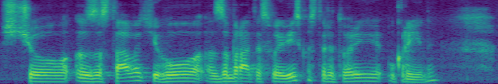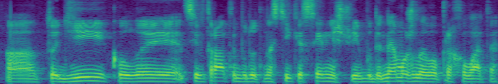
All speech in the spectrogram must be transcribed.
що заставить його забрати своє військо з території України. А тоді, коли ці втрати будуть настільки сильні, що їх буде неможливо приховати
